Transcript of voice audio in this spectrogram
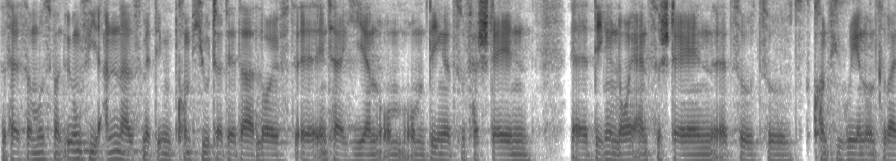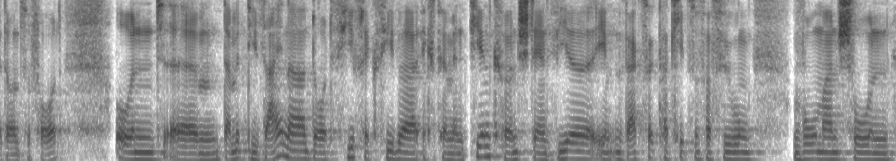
Das heißt, da muss man irgendwie anders mit dem Computer, der da läuft, äh, interagieren, um, um Dinge zu verstellen, äh, Dinge neu einzustellen, äh, zu, zu, zu, konfigurieren und so weiter und so fort. Und ähm, damit Designer dort viel flexibler experimentieren können, stellen wir eben ein Werkzeugpaket zur Verfügung, wo man schon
